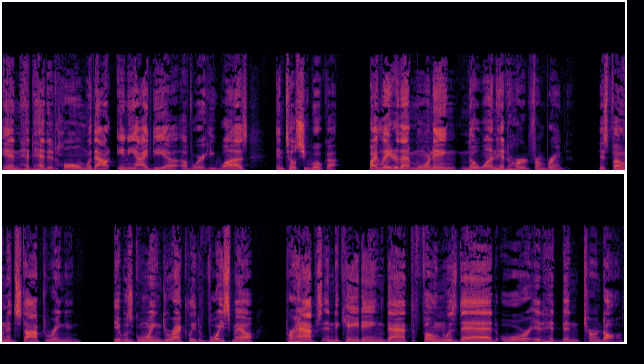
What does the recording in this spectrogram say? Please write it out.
and had headed home without any idea of where he was until she woke up. By later that morning, no one had heard from Brandon. His phone had stopped ringing. It was going directly to voicemail, perhaps indicating that the phone was dead or it had been turned off.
